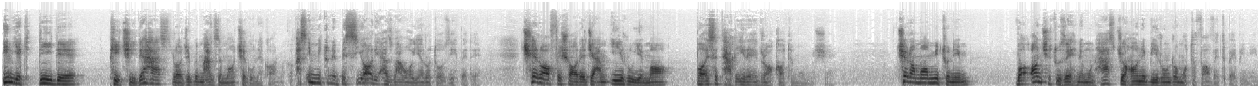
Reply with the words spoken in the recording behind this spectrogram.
این یک دید پیچیده هست راجع به مغز ما چگونه کار می‌کنه. پس این می‌تونه بسیاری از وقایع رو توضیح بده. چرا فشار جمعی روی ما باعث تغییر ادراکاتمون میشه؟ چرا ما می‌تونیم با آنچه تو ذهنمون هست جهان بیرون رو متفاوت ببینیم؟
